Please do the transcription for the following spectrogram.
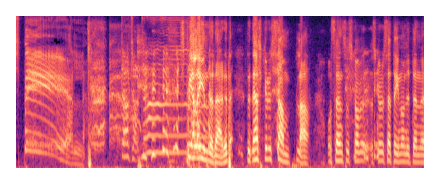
spel! Spela in det där! Det, där- det där ska du sampla. Och sen så ska, vi, ska du sätta in någon liten... eh,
